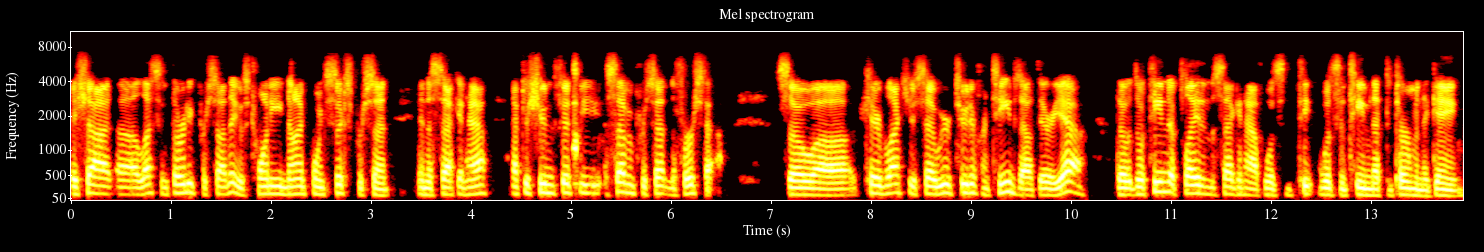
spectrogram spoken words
They shot uh, less than 30%. I think it was 29.6% in the second half after shooting 57% in the first half. So, uh, Kerry Blackshear said we were two different teams out there. Yeah. The, the team that played in the second half was the, was the team that determined the game.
